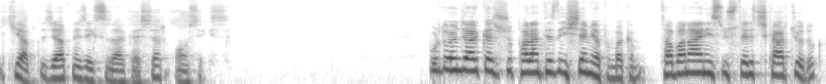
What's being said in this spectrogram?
2 yaptı. Cevap ne diyeceksiniz arkadaşlar? 18. Burada önce arkadaşlar şu parantezde işlem yapın. Bakın taban aynısı üstleri çıkartıyorduk.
